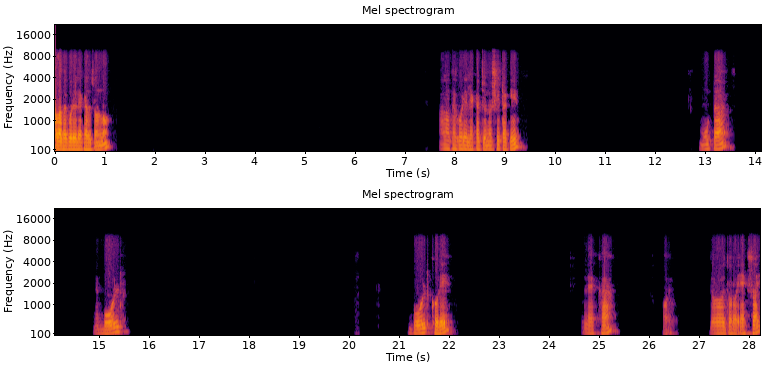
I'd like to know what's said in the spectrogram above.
আলাদা করে লেখার জন্য। আলাদা করে লেখার জন্য সেটাকে মোটা বোল্ড বোল্ড করে লেখা হয়। ধরো ধরো এক্স হয়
